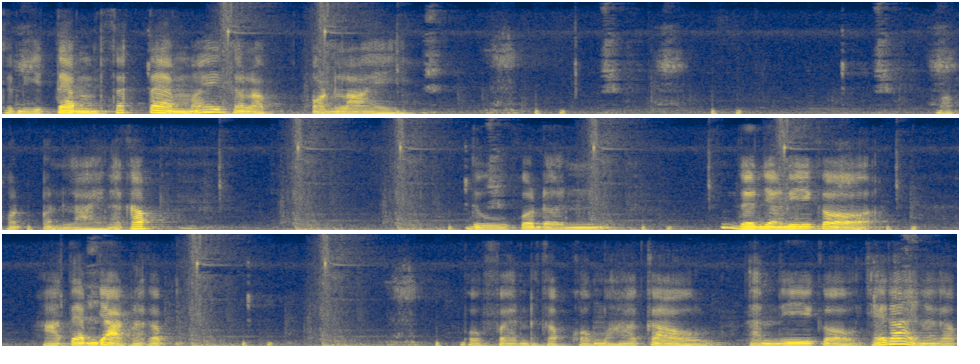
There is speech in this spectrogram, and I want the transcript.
จะมีแต้มสักแต้มไหมสำหรับออนไลน์ มาฮอตออนไลน์นะครับ ดูก็เดิน เดินอย่างนี้ก็หาแต้มยากนะครับ พราะแฟนคลับของมหาเก่าท่านนี้ก็ใช้ได้นะครับ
